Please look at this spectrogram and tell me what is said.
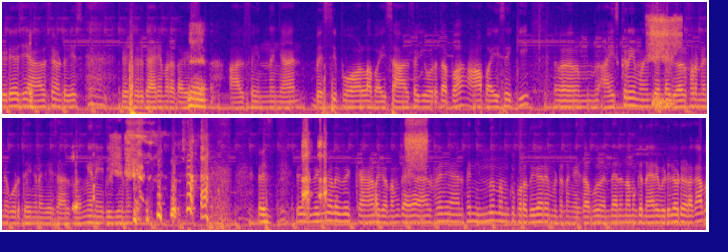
വീഡിയോ ചെയ്യാൻ ആൽഫ ഉണ്ട് ഗേസ് ഗേസ് ഒരു കാര്യം പറയട്ടെ ഗേസ് ആൽഫ ഇന്ന് ഞാൻ ബസ്സിൽ പോകാനുള്ള പൈസ ആൽഫയ്ക്ക് കൊടുത്തപ്പോൾ ആ പൈസയ്ക്ക് ഐസ്ക്രീം വാങ്ങിച്ച് എന്റെ ഗേൾ ഫ്രണ്ടിന് കൊടുത്തേക്കണേ ഗേസ് ആൽഫ. എങ്ങനെ ഇരിക്കുന്നു? നിങ്ങളിത് കാണുക. നമുക്ക് ആൽഫൻ ആൽഫൻ ഇന്നും നമുക്ക് പ്രതികാരം കിട്ടണം കൈസ് അപ്പോൾ എന്തായാലും നമുക്ക് നേരെ വീഡിയോയിലോട്ട് കിടക്കാം.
